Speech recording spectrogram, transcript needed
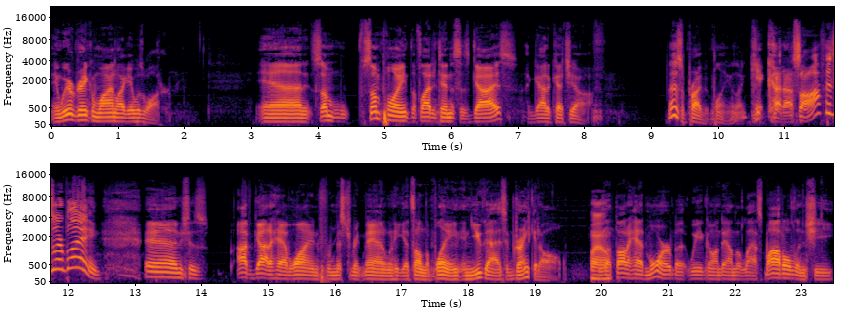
and we were drinking wine like it was water. And at some some point, the flight attendant says, "Guys, I got to cut you off." This is a private plane. I was like, can't cut us off. It's our plane. And she says, I've got to have wine for Mr. McMahon when he gets on the plane, and you guys have drank it all. 'Cause I thought I had more, but we had gone down to the last bottle, and she,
